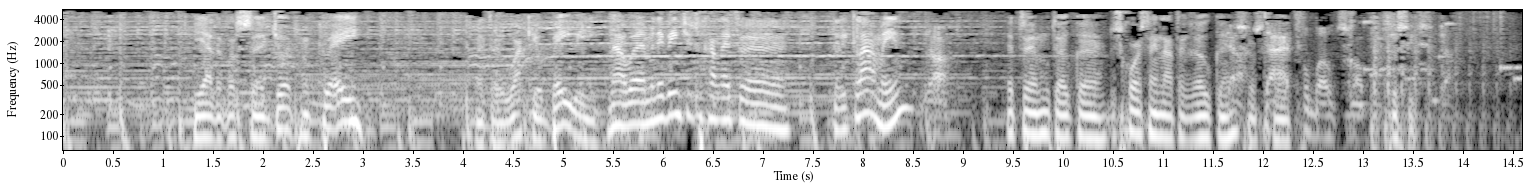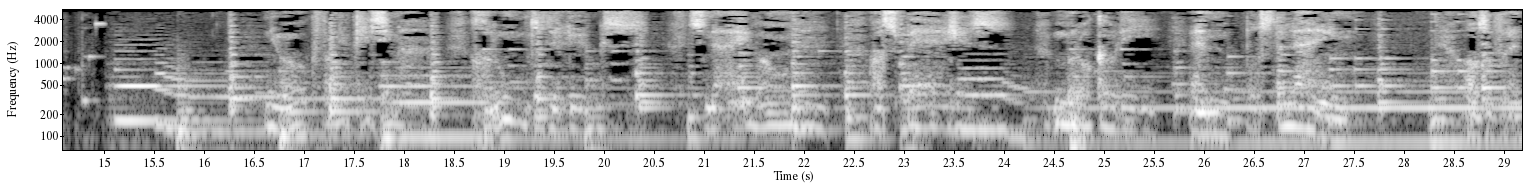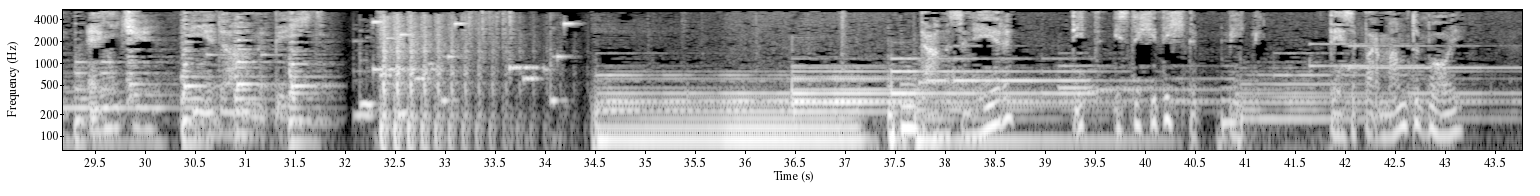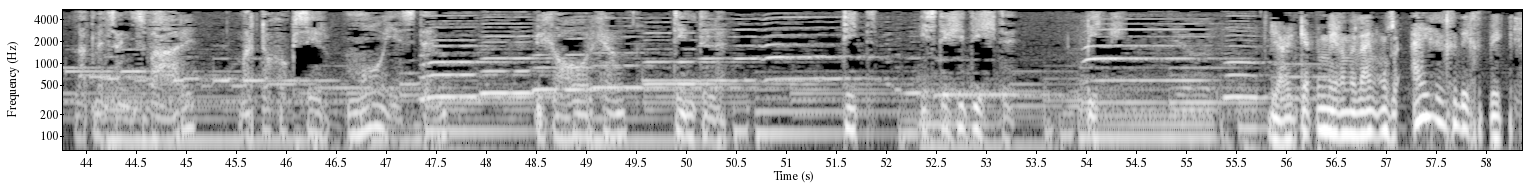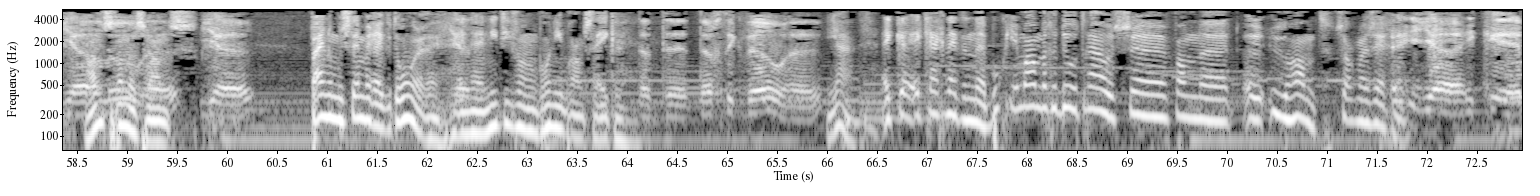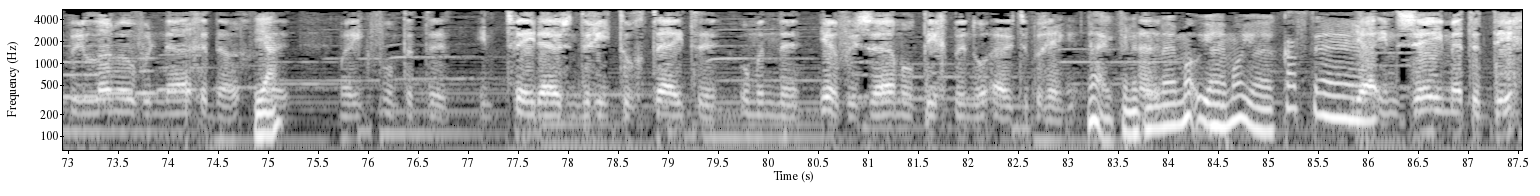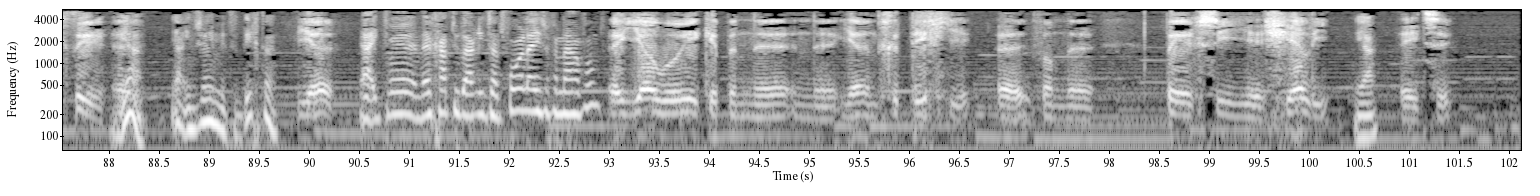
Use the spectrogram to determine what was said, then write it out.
Ja, dat was eh, George McRae. Met de Rock Your Baby. Nou, eh, meneer Wintjes, we gaan even eh, de reclame in. Ja, Het eh, moet ook eh, de schoorsteen laten roken, ja zoals het tijd lijkt. voor boodschappen. Precies. Ja. Asperges, broccoli en postelijn. Alsof er een engeltje in je dame piest. Dames en heren, dit is de gedichtenpiek. Deze parmante boy laat met zijn zware, maar toch ook zeer mooie stem uw gehoorgang tintelen. Dit is de gedichten, Piek. Ja, ik heb hem weer aan de lijn. Onze eigen gedichtenpik. Hans van der Zwans. Ja, Fijn om uw stem weer even te horen. En eh, niet die van Ronnie Brandsteken. dat eh, dacht ik wel, hè. Ja, ik, eh, ik krijg net een eh, boekje in mijn handen geduwd trouwens. eh, van uw hand, zou ik maar zeggen. Ja, ik eh, heb er lang over nagedacht. Ja? maar ik vond het eh, in 2003 toch tijd eh, om een eh, ja, verzameldichtbundel uit te brengen. Ja, ik vind het een eh, mooie, mooie kaft. eh. Ja, in zee met de dichter. ja, ja, in zee met de dichter. Ja, Ja, ik, eh, gaat u daar iets uit voorlezen vanavond? Eh, ja hoor, ik heb een, eh, een, eh, ja, een gedichtje eh, van eh, Percy eh, Shelley, Ja, heet ze.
